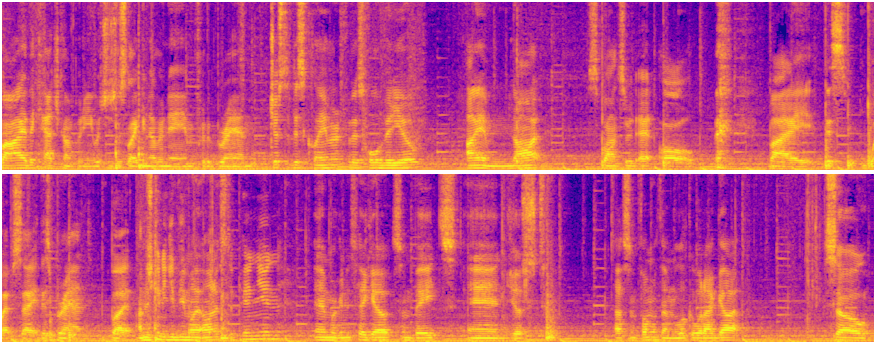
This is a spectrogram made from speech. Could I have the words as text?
by the Catch Company, which is just like another name for the brand. Just a disclaimer for this whole video, I am not sponsored at all by this website, this brand, but I'm just gonna give you my honest opinion and we're gonna take out some baits and just have some fun with them. Look at what I got. So,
